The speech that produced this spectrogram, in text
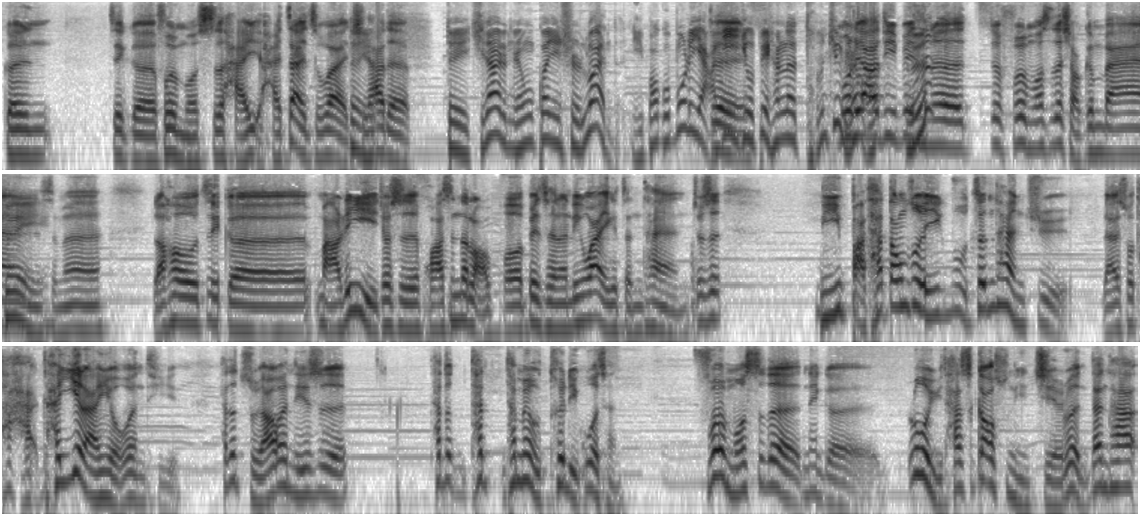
跟这个福尔摩斯还还在之外，其他的对，其他的人物关系是乱的。你包括莫里亚蒂就变成了同居人，莫里亚蒂变成嗯了这福尔摩斯的小跟班，对什么，然后这个玛丽就是华生的老婆变成了另外一个侦探，就是你把它当做一部侦探剧来说，它还它依然有问题。它的主要问题是，它的它它没有推理过程。福尔摩斯的那个落雨，他是告诉你结论，但他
